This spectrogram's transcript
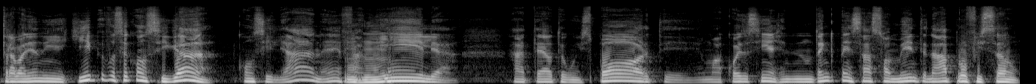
trabalhando em equipe, você consiga conciliar, né? Uhum. Família, uhum. até o teu esporte, uma coisa assim. A gente não tem que pensar somente na profissão,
